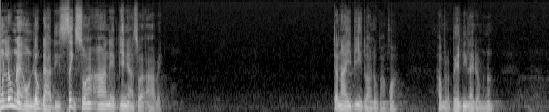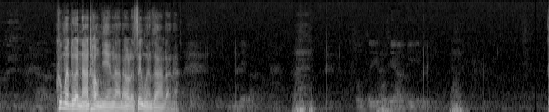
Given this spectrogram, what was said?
မလုံနိုင်အောင်လုပ်တာဒီစိတ်စွမ်းအားနဲ့ပညာစွမ်းအားပဲတဏှာကြီးပြည့်သွားလို့ပါကွာဟုတ်မလားဘယ်တိလိုက်တော့မနော် ခုမှသူကနားထောင်ခြင်းလာတော့လားစိတ်ဝင်စားလာတာခ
